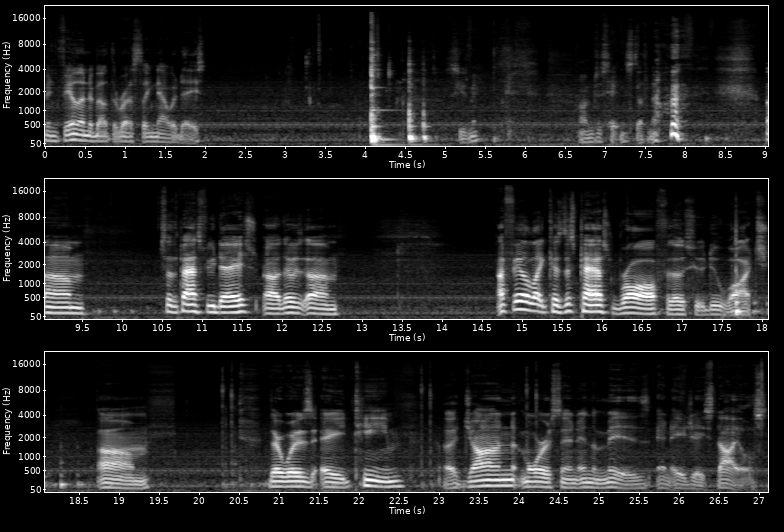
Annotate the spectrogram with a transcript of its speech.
been feeling about the wrestling nowadays. Excuse me. I'm just hitting stuff now. um, so the past few days, uh, those um, I feel like because this past Raw, for those who do watch, um, there was a team, uh, John Morrison and The Miz and AJ Styles.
